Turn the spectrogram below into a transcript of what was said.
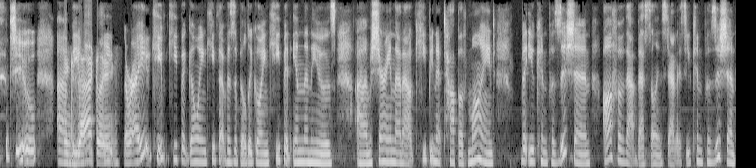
to uh, exactly be keep, right. Keep keep it going. Keep that visibility going. Keep it in the news. Um, sharing that out. Keeping it top of mind but you can position off of that best selling status. You can position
